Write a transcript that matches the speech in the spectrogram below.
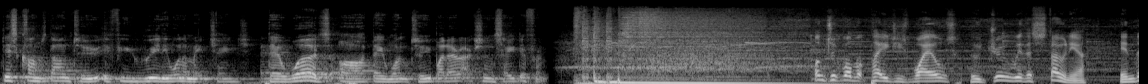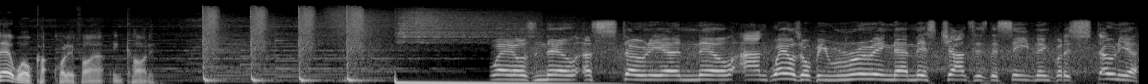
This comes down to if you really want to make change. Their words are they want to, but their actions say different. On to Robert Page's Wales, who drew with Estonia in their World Cup qualifier in Cardiff. Wales nil, Estonia nil, and Wales will be ruining their missed chances this evening. But Estonia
